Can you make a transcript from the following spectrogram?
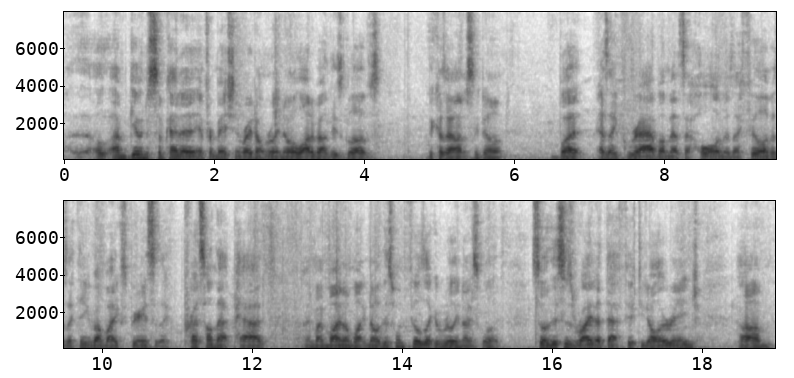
uh, I'm giving some kind of information where I don't really know a lot about these gloves because I honestly don't. But as I grab them, as I hold them, as I feel them, as I think about my experience, as I press on that pad, in my mind, I'm like, no, this one feels like a really nice glove. So this is right at that $50 range. Um,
